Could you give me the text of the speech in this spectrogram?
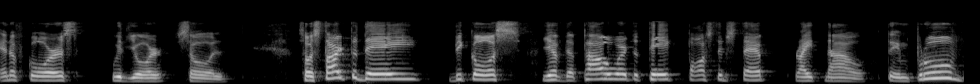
and, of course, with your soul. So start today because you have the power to take positive step right now to improve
